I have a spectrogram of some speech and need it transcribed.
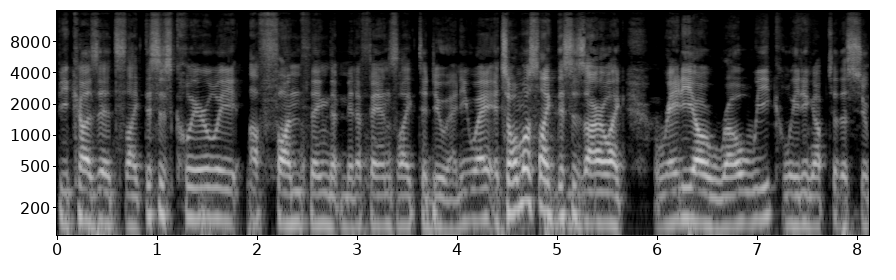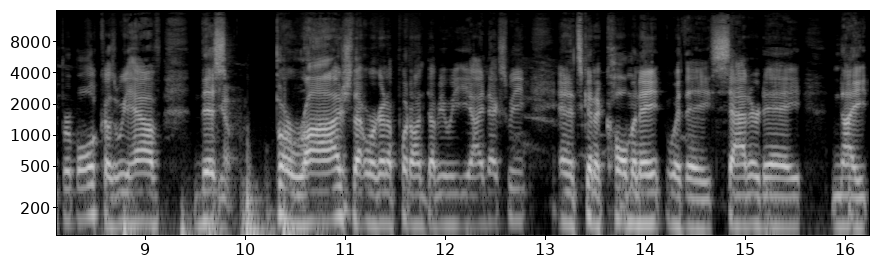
because it's like this is clearly a fun thing that Minifans like to do anyway. It's almost like this is our like radio row week leading up to the Super Bowl because we have this Yep. Barrage that we're going to put on WEEI next week and it's going to culminate with a Saturday night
